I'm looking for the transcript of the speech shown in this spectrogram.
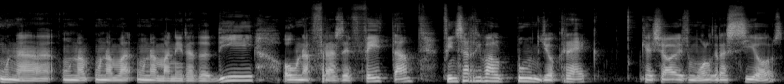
una, una, una, una manera de dir o una frase feta, fins a arribar al punt, jo crec, que això és molt graciós,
